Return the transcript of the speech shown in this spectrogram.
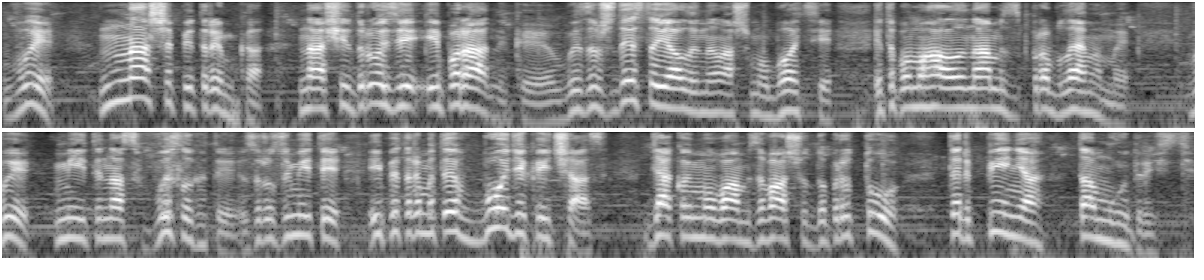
Ви наша підтримка, наші друзі і порадники. Ви завжди стояли на нашому боці і допомагали нам з проблемами. Ви вмієте нас вислухати, зрозуміти і підтримати в будь-який час. Дякуємо вам за вашу доброту, терпіння та мудрість.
